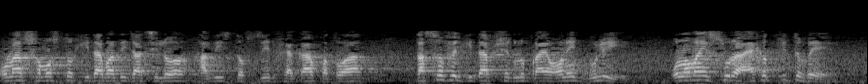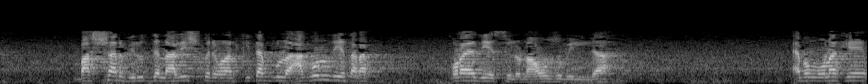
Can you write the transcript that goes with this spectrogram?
ওনার সমস্ত কিতাবাদি যা ছিল, হাদিস, তফসির ফেকা ফতোয়া, তাসফের কিতাব, সেগুলো প্রায় অনেকগুলি ওলামায় সুরা একত্রিত হয়ে বাদশার বিরুদ্ধে নালিশ করে ওনার কিতাবগুলো আগুন দিয়ে তারা পড়ায় দিয়েছিল, নাউজুবিল্লাহ। এবং ওনাকে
